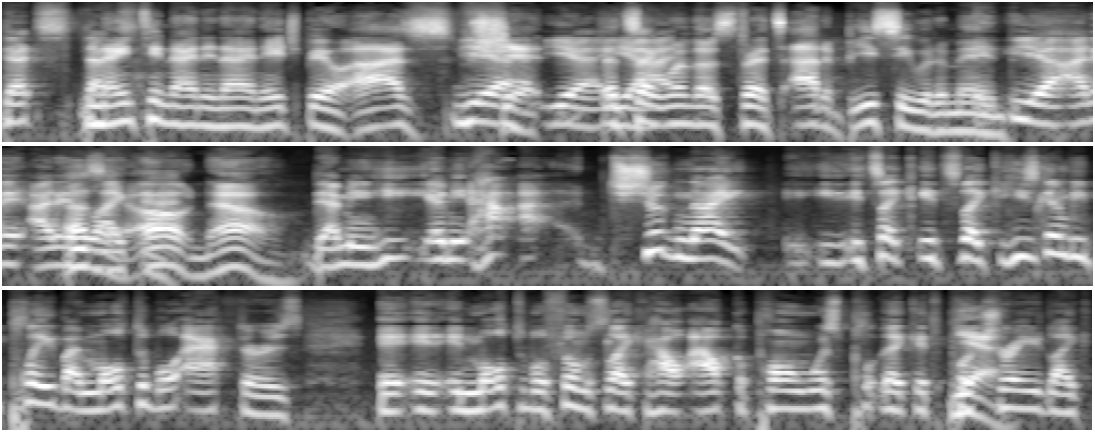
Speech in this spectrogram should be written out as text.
that's that's 1999 HBO Oz Yeah, shit. yeah, That's yeah, like I- one of those threats out of BC would have made. Yeah, I didn't. I I didn't was like, like, that. oh no. I mean, he. I mean, how I, Suge Knight? It's like it's like he's going to be played by multiple actors in, in, in multiple films, like how Al Capone was, like it's Yeah. portrayed. Like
